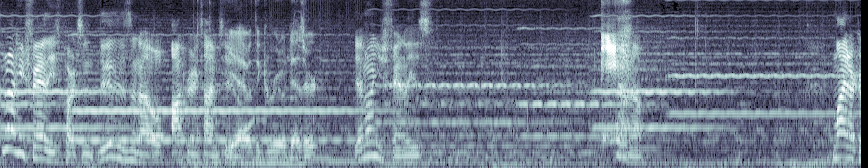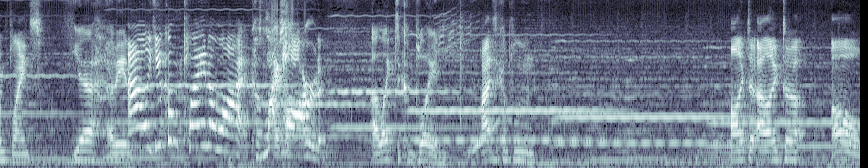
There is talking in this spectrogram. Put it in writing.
I'm not a huge fan of these parts. And this is an uh, Ocarina of Time too. Yeah, with the Gerudo Desert. Yeah, I'm not a huge fan of these. I don't know. Minor complaints. Yeah, I mean, Al, you complain a lot, cause life's hard. I like to complain. I like to complain. I like to. I like to. Oh,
